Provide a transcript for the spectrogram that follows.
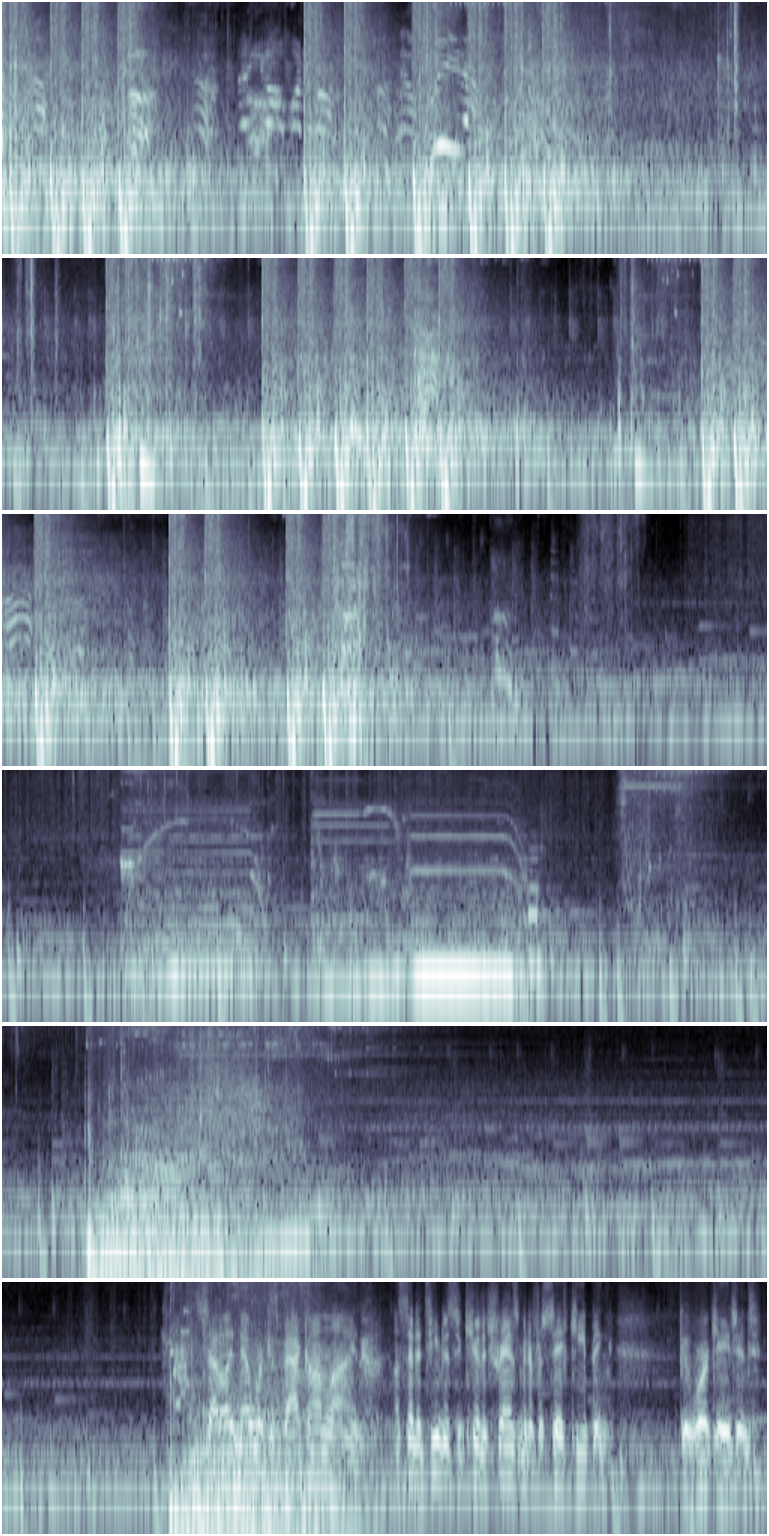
Satellite network is back online. I'll send a team to secure the transmitter for safekeeping. Good work, Agent.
